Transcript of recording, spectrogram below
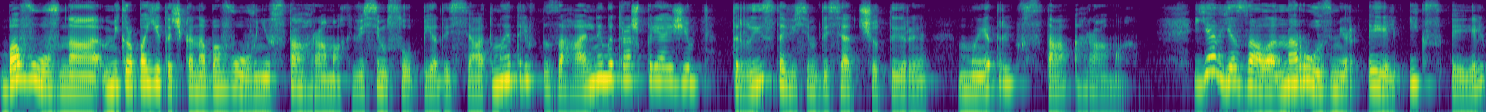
Бавовна, мікропаєточка на бавовні в 100 грамах 850 метрів. Загальний метраж пряжі 384 метри в 100 грамах. Я в'язала на розмір LXL.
